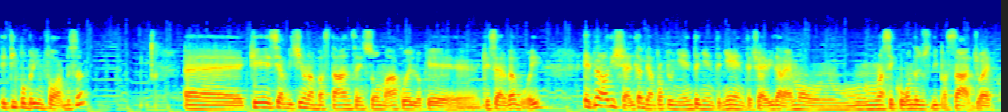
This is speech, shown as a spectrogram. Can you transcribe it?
e tipo Brin Forbes, eh, che si avvicinano abbastanza insomma a quello che, che serve a voi. E però di scelte abbiamo proprio niente, niente, niente, cioè vi daremmo un- una seconda giusto di passaggio, ecco.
